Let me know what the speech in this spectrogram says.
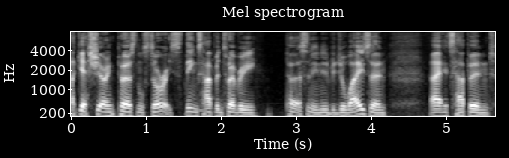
I guess sharing personal stories. Things happen to every person in individual ways, and uh, it's happened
